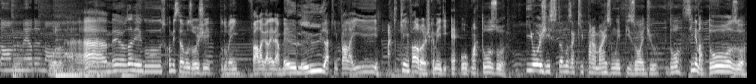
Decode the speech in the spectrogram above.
emmerdements. Olá, meus amigos, como estamos hoje? Tudo bem? Fala galera, beleza? Quem fala aí? Aqui quem fala, logicamente, é o Matoso. E hoje estamos aqui para mais um episódio do Cinematoso.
